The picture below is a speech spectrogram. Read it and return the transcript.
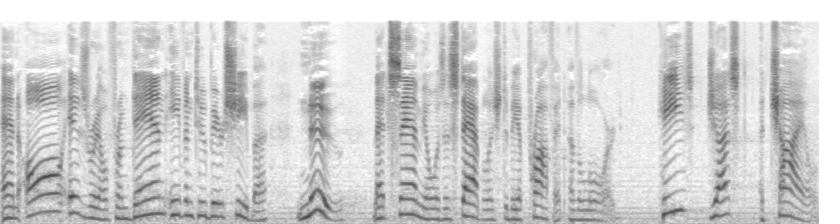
And all Israel, from Dan even to Beersheba, knew that Samuel was established to be a prophet of the Lord. He's just a child,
